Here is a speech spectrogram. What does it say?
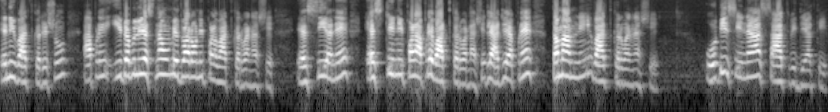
એની વાત કરીશું. આપણે ઈડબ્લ્યુએસના ઉમેદવારોની પણ વાત કરવાના છે. એસસી અને એસટીની પણ આપણે વાત કરવાના છીએ. એટલે આજે આપણે તમામની વાત કરવાના છીએ. ઓબીસીના સાત વિદ્યાર્થી.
